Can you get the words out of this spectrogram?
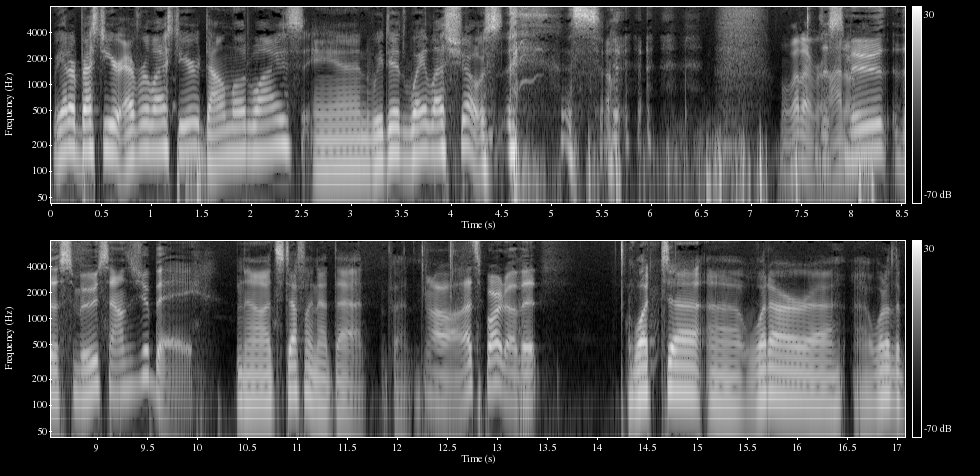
We had our best year ever last year, download wise, and we did way less shows. so whatever. the I don't- smooth the smooth sounds of your bay. No, it's definitely not that. But Oh, that's part of it. what? Uh, uh, what are? Uh, uh, what are the?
